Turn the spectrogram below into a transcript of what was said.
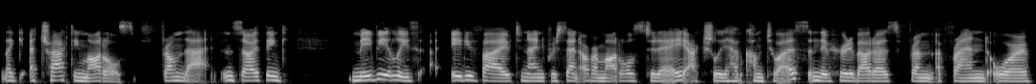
like attracting models from that and so i think maybe at least 85 to 90% of our models today actually have come to us and they've heard about us from a friend or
